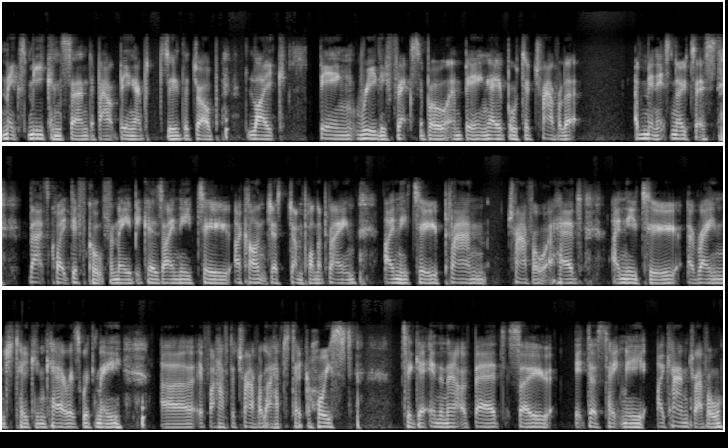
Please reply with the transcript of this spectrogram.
makes me concerned about being able to do the job, like being really flexible and being able to travel at a minute's notice. That's quite difficult for me because I need to, I can't just jump on a plane. I need to plan travel ahead. I need to arrange taking carers with me. Uh, if I have to travel, I have to take a hoist to get in and out of bed. So it does take me, I can travel,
